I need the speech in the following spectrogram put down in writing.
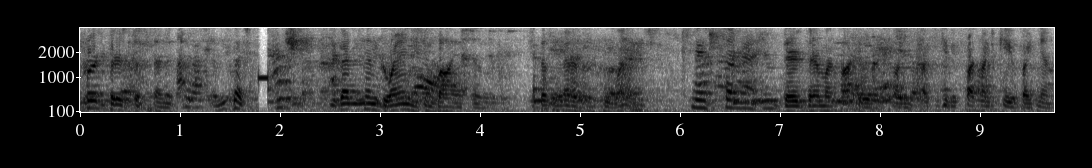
First, there's the senators, and these guys are f***ing cheap. You got 10 grand, you can buy a senator. It doesn't matter who wins. You're right. They're, they're in my pocket. I can give you 500k right now,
